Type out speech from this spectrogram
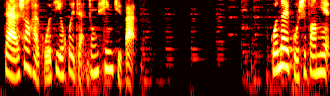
在上海国际会展中心举办。国内股市方面，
